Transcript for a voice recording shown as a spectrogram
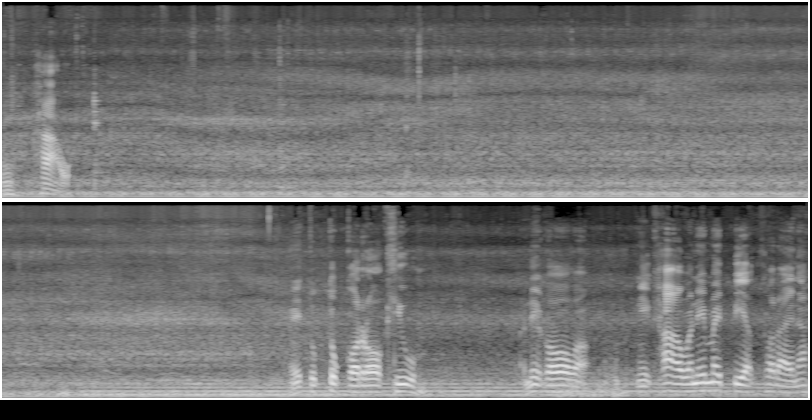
นี่ ข้าว ไอ้ตุกตุกก็รอคิว อันนี้ก็นี่ข้าววันนี้ไม่เปียกเท่าไหร่นะ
